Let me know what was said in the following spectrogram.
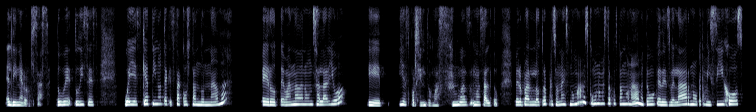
el dinero, quizás. Tú, tú dices, güey, es que a ti no te está costando nada pero te van a dar un salario eh, 10% más, más, más alto. Pero para la otra persona es, no mames, ¿cómo no me está costando nada? Me tengo que desvelar, no veo a mis hijos,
